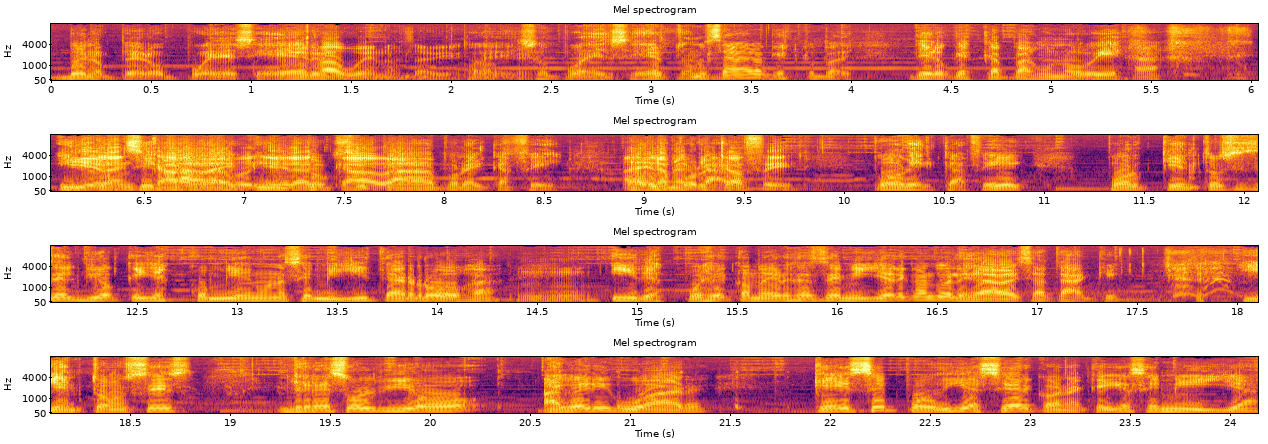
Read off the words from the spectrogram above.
Bueno, pero puede ser. Ah, bueno, está bien. Pues. Eso puede ser. Tú no sabes lo que es capaz- de lo que es capaz una oveja Y intoxicada, intoxicada por el café. Ah, era por cabra. café. Por el café. Porque entonces él vio que ellas comían una semillita roja y después de comer esa semilla era cuando les daba ese ataque. Y entonces resolvió averiguar qué se podía hacer con aquella semilla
